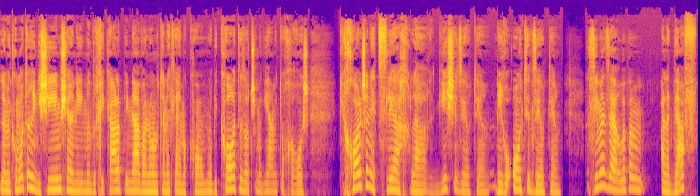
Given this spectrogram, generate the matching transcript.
למקומות הרגשיים שאני מדחיקה לפינה ואני לא נותנת להם מקום, לביקורת הזאת שמגיעה מתוך הראש. ככל שאני אצליח להרגיש את זה יותר, לראות את זה יותר, לשים את זה הרבה פעמים על הדף,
